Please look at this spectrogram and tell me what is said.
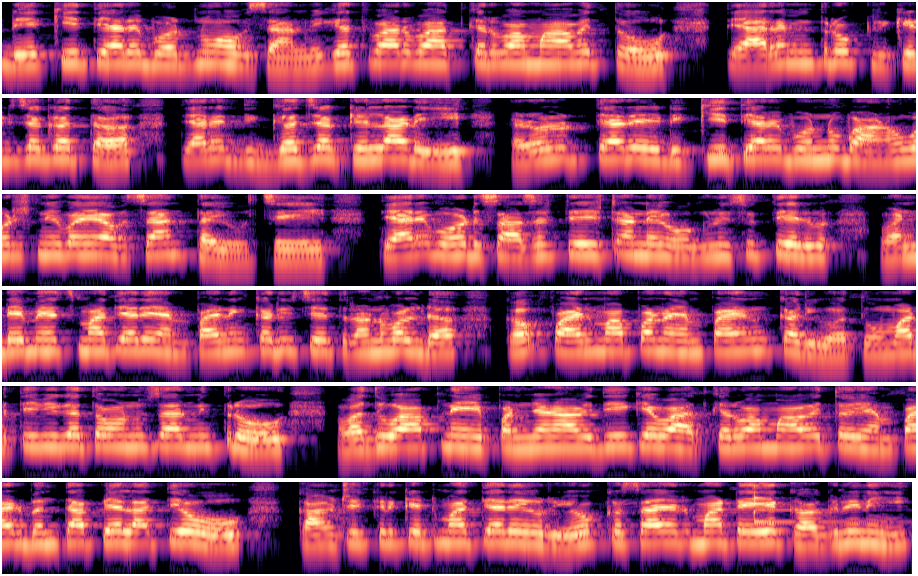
ડેકી ત્યારે બોર્ડનું અવસાન વિગતવાર વાત કરવામાં આવે તો ત્યારે મિત્રો ક્રિકેટ જગત, ત્યારે દિગ્ગજ ખેલાડી હેરોલ્ડ ત્યારે ડિક્કી ત્યારે બોર્ડનું બાણું વર્ષની વયે અવસાન થયું છે. ત્યારે બોર્ડ સાસઠ ટેસ્ટ અને ઓગણીસોતેર વન ડે મેચમાં ત્યારે એમ્પાયરિંગ કર્યું છે. ત્રણ વર્લ્ડ કપ ફાઇનલમાં પણ એમ્પાયરિંગ કર્યું હતું. મળતી વિગતો અનુસાર મિત્રો, વધુ આપને એ પણ જણાવી દઈએ કે વાત કરવામાં આવે તો એમ્પાયર બનતા પહેલાં તેઓ કાઉન્ટી ક્રિકેટમાં ત્યારે યોર્કશાયર માટે એક અગ્રણી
